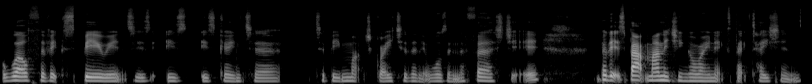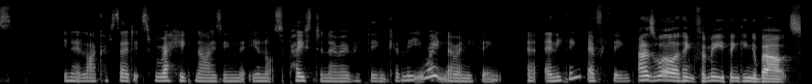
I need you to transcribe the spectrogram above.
wealth of experience is is is going to to be much greater than it was in the first year. But it's about managing your own expectations you know, like I've said, it's recognizing that you're not supposed to know everything and that you won't know anything, anything, everything. As well, I think for me, thinking about,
